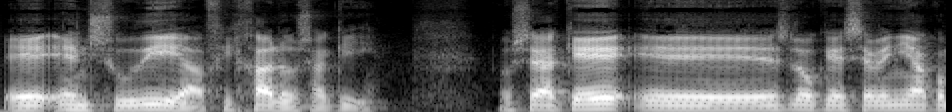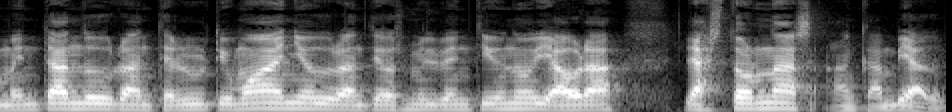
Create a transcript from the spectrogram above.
eh, en su día. Fijaros aquí. O sea que eh, es lo que se venía comentando durante el último año, durante 2021 y ahora las tornas han cambiado.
